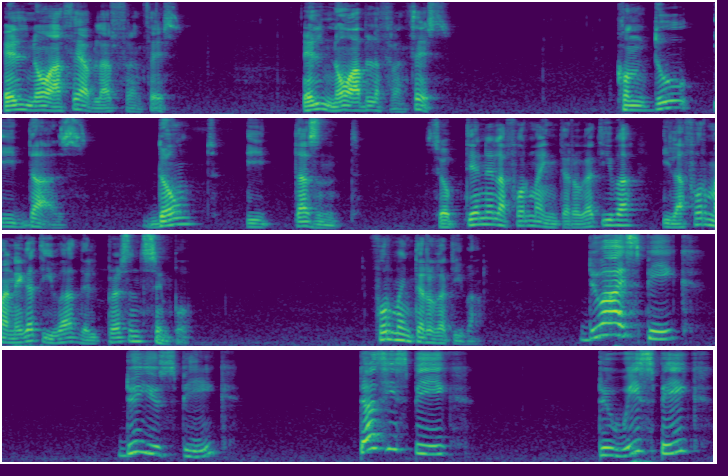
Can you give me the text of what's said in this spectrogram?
él no hace hablar francés. Él no habla francés. Con do y does, don't y doesn't, se obtiene la forma interrogativa y la forma negativa del present simple. Forma interrogativa. Do I speak? Do you speak? Does he speak? Do we speak?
